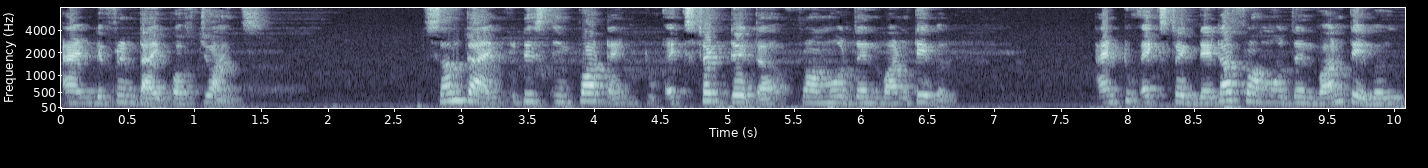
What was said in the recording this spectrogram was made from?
and different type of joins. Sometimes it is important to extract data from more than one table. And to extract data from more than one table,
